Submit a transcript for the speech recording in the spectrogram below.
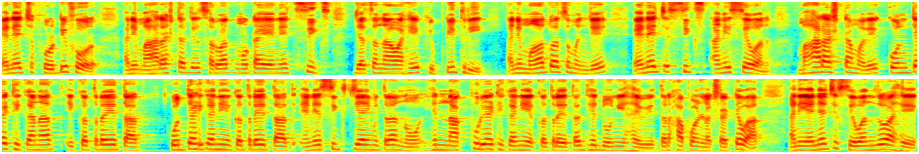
एन एच फोर्टी फोर आणि महाराष्ट्रातील सर्वात मोठा एन एच सिक्स ज्याचं नाव आहे फिफ्टी थ्री आणि महत्त्वाचं म्हणजे एन एच सिक्स आणि सेवन महाराष्ट्रामध्ये कोणत्या ठिकाणात एकत्र येतात? कोणत्या ठिकाणी एकत्र येतात? एन एस सिक्स जे आहे मित्रांनो हे नागपूर या ठिकाणी एकत्र येतात हे दोन्ही हायवे तर हा पॉईंट लक्षात ठेवा. आणि एन एच सेवन जो आहे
